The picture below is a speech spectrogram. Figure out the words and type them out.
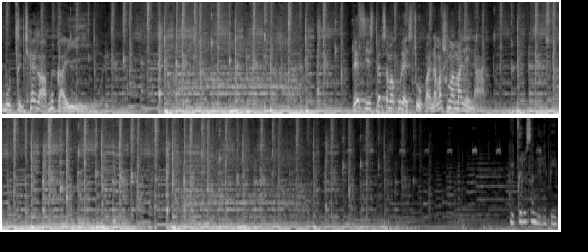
buchitheka bugayiwe. Lesi isiqebu samakhulu ayisithupha namashumi amane nane. Ngicela usondele baby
